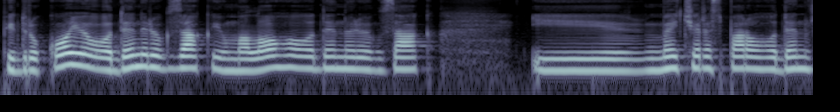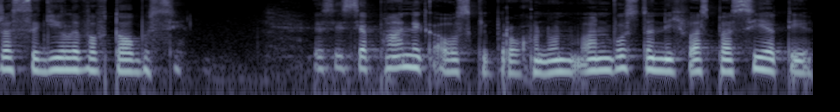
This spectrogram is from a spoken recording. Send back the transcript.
під рукою, один рюкзак, і в малого один рюкзак. І ми через пару годин вже сиділи в автобусі. Es ist ja Panik ausgebrochen und man wusste nicht, was passiert. Die,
